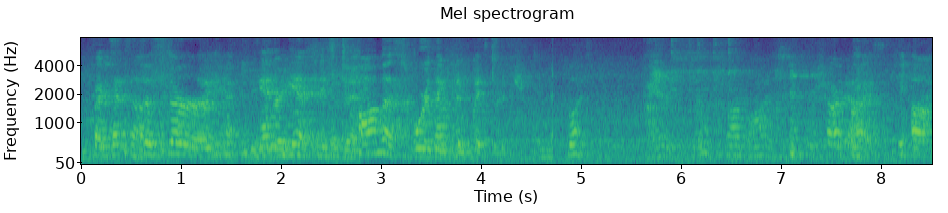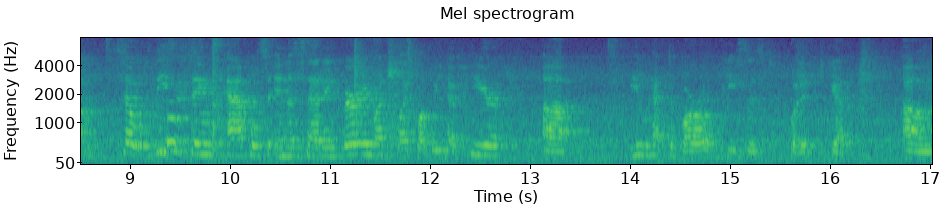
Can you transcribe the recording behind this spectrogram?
In fact, that's not The third. And Yes, it's Thomas Worthington Whittredge. What? Sharp eyes. Um, So these are things, apples in a setting, very much like what we have here. Uh, You have to borrow pieces to put it together. Um,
